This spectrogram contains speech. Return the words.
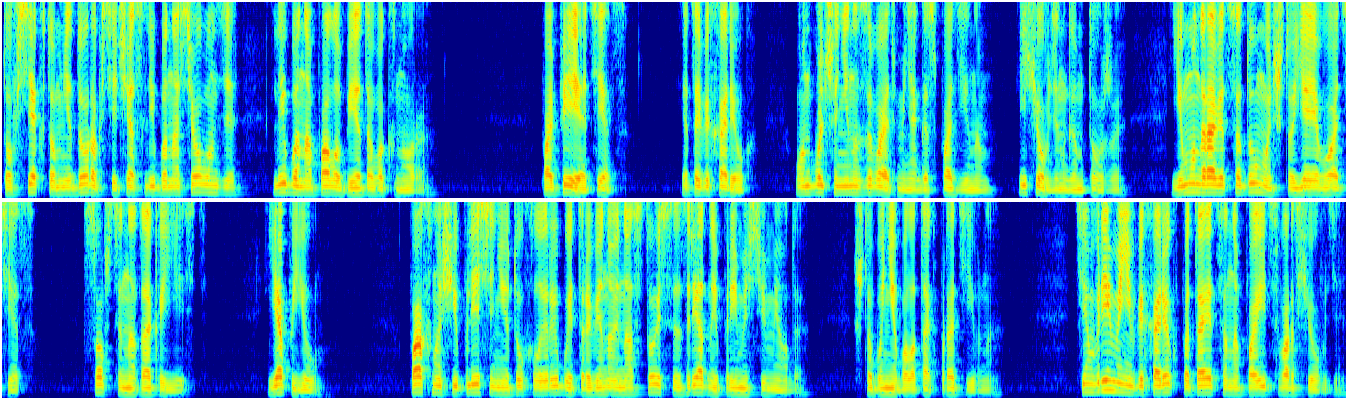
то все, кто мне дорог, сейчас либо на Селунде, либо на палубе этого Кнора. Попей, отец. Это Вихарек. Он больше не называет меня господином. И Хевдингом тоже. Ему нравится думать, что я его отец. Собственно, так и есть. Я пью. Пахнущий плесенью тухлой рыбой травяной настой с изрядной примесью меда чтобы не было так противно. Тем временем Вихарек пытается напоить Свардхевди.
